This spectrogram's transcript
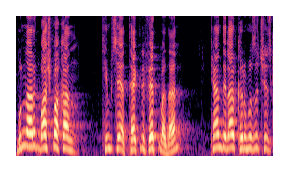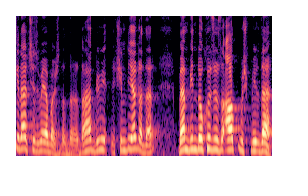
Bunlar başbakan kimseye teklif etmeden kendiler kırmızı çizgiler çizmeye başladılar. Daha dünya, şimdiye kadar ben 1961'de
